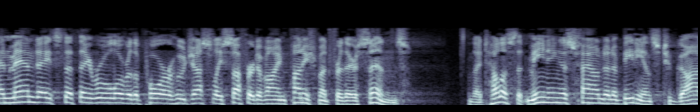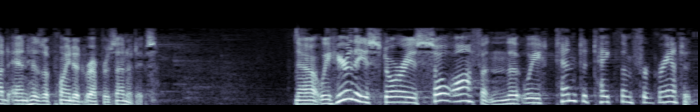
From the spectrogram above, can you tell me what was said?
and mandates that they rule over the poor who justly suffer divine punishment for their sins. And they tell us that meaning is found in obedience to God and His appointed representatives. Now, we hear these stories so often that we tend to take them for granted.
